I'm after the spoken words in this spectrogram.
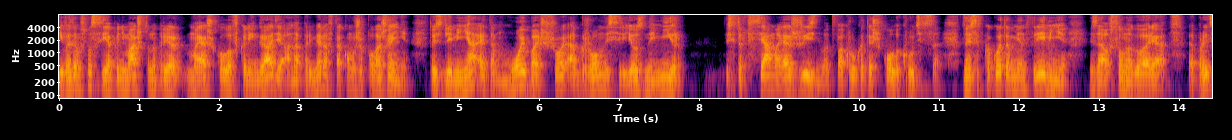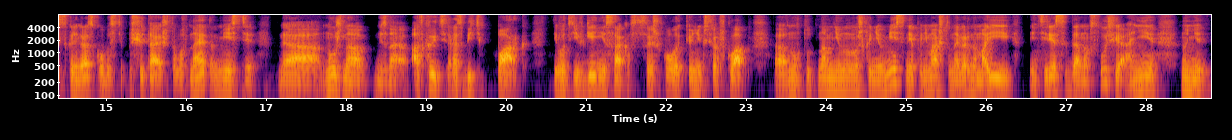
И в этом смысле я понимаю, что, например, моя школа в Калининграде, она примерно в таком же положении. То есть для меня это мой большой, огромный, серьезный мир. То есть это вся моя жизнь вот вокруг этой школы крутится. Но если в какой-то момент времени, не знаю, условно говоря, правительство Калининградской области посчитает, что вот на этом месте э, нужно, не знаю, открыть, разбить парк, и вот Евгений Исаков со своей школы Surf Club, э, ну, тут нам немножко неуместен, я понимаю, что, наверное, мои интересы в данном случае, они, ну, не,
